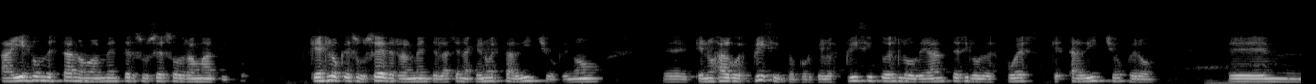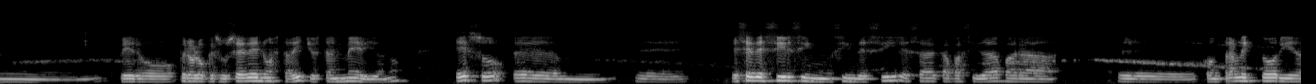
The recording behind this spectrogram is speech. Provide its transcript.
ahí es donde está normalmente el suceso dramático. ¿Qué es lo que sucede realmente en la escena? Que no está dicho, que no, eh, que no es algo explícito, porque lo explícito es lo de antes y lo de después que está dicho, pero, eh, pero, pero lo que sucede no está dicho, está en medio. ¿no? Eso, ese decir sin, sin decir, esa capacidad para contar la historia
